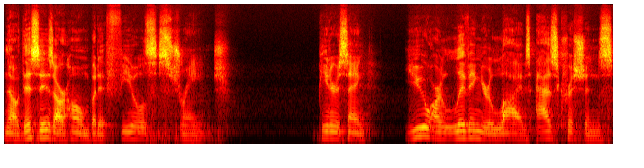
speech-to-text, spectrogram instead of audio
No, this is our home, but it feels strange. Peter is saying, You are living your lives as Christians,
